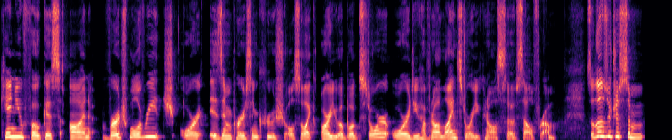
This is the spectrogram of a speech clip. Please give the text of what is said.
Can you focus on virtual reach or is in person crucial? So, like, are you a bookstore or do you have an online store you can also sell from? So, those are just some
